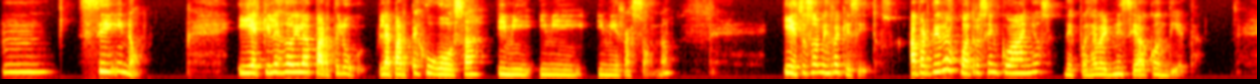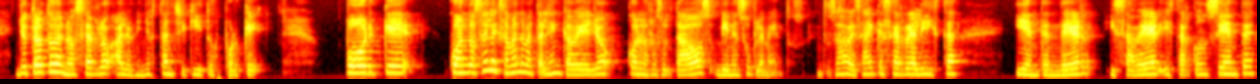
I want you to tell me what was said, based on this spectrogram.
Mm, sí y no. Y aquí les doy la parte, la parte jugosa y mi, y mi, y mi razón, ¿no? Y estos son mis requisitos. A partir de los 4 o 5 años, después de haber iniciado con dieta. Yo trato de no hacerlo a los niños tan chiquitos. ¿Por qué? Porque cuando hace el examen de metales en cabello, con los resultados vienen suplementos. Entonces a veces hay que ser realista y entender y saber y estar consciente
